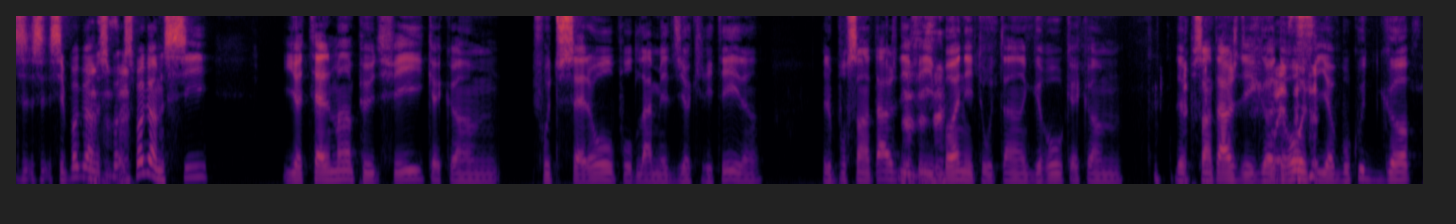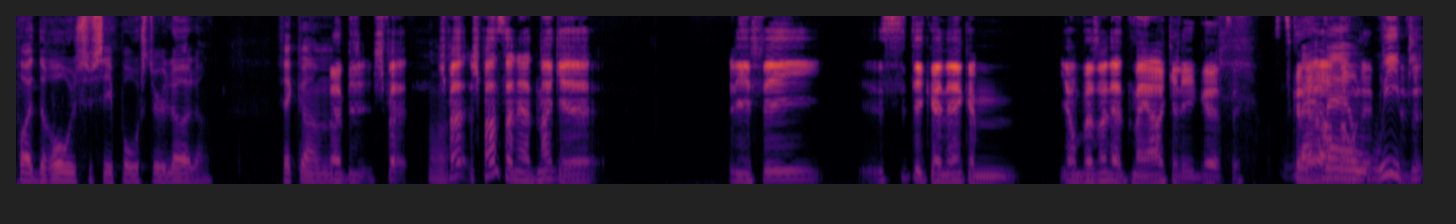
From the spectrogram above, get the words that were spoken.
C'est pas comme... C'est pas, c'est pas comme si il y a tellement peu de filles que, comme, il faut que tu settle pour de la médiocrité, là. Le pourcentage des filles bonnes est autant gros que, comme, le pourcentage des gars Ouais, drôles, puis il y a beaucoup de gars pas drôles sur ces posters-là, là. Fait comme... Ouais, pis je je pense honnêtement que les filles, si t'es connais, comme ils ont besoin d'être meilleurs que les gars, tu sais. Si tu connais Ben, leur ben, là, oui, puis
